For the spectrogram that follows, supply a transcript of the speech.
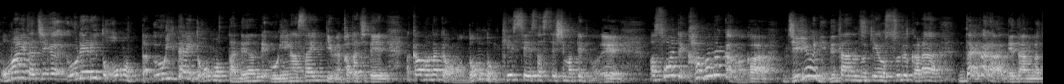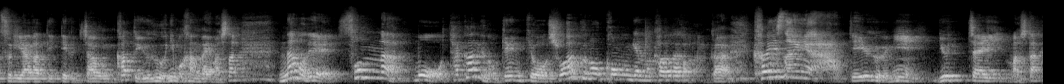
お前たちが売れると思った、売りたいと思った値段で売りなさいっていうような形で、株仲間をどんどん結成させてしまっているので、まあ、そうやって株仲間が自由に値段付けをするから、だから値段が釣り上がっていってるんちゃうんかというふうにも考えました。なので、そんなもう高値の元凶、諸悪の根源の株仲間なんか、解散やっていうふうに言っちゃいました。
